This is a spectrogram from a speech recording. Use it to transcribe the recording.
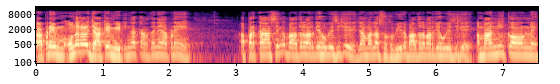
ਆਪਣੇ, ਉਹਨਾਂ ਨਾਲ ਜਾ ਕੇ ਮੀਟਿੰਗਾਂ ਕਰਦੇ ਨੇ ਆਪਣੇ ਪ੍ਰਕਾਸ਼ ਸਿੰਘ ਬਾਦਲ ਵਰਗੇ ਹੋ ਗਏ ਸੀਗੇ, ਜਾਂ ਮੰਨ ਲਾ ਸੁਖਵੀਰ ਬਾਦਲ ਵਰਗੇ ਹੋ ਗਏ ਸੀਗੇ, ਅੰਬਾਨੀ ਕੌਣ ਨੇ?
